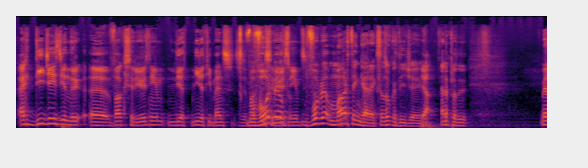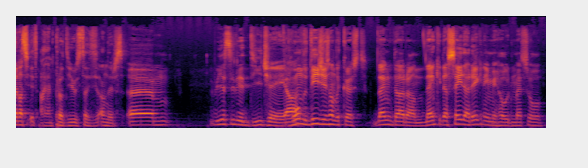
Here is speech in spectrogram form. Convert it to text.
echt DJ's die een eh, vak serieus nemen, niet dat, niet dat die mensen ze vak serieus bijvoorbeeld, neemt. bijvoorbeeld Martin Garrix, dat is ook een DJ. Ja. En een producer. Maar ja, dat is, ah, een producer, dat is iets anders. Ehm, wie is die DJ? Ja. Gewoon de DJ's aan de kust. Denk daaraan. Denk je dat zij daar rekening mee houden met zo...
